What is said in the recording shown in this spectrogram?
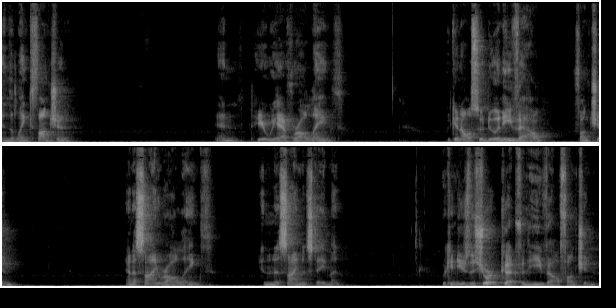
in the length function. And here we have raw length. We can also do an eval function and assign raw length in an assignment statement. We can use the shortcut for the eval function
